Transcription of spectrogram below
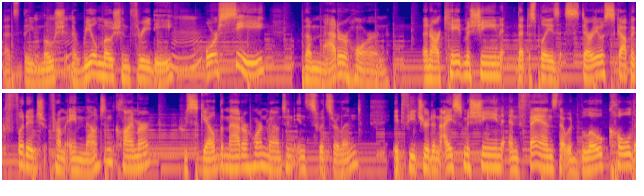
That's the motion, the Real Motion 3D. Mhm. Or C, the Matterhorn, an arcade machine that displays stereoscopic footage from a mountain climber who scaled the Matterhorn mountain in Switzerland. It featured an ice machine and fans that would blow cold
